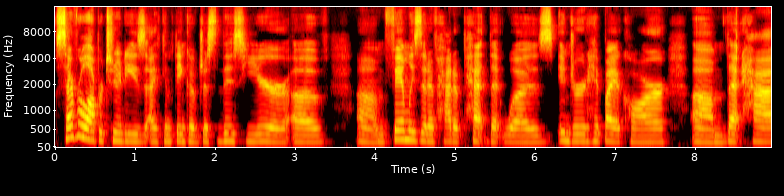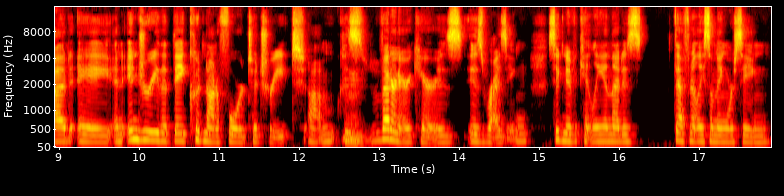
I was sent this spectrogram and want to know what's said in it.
several opportunities I can think of just this year of um, families that have had a pet that was injured, hit by a car, um, that had a an injury that they could not afford to treat because veterinary care is is rising significantly, and that is definitely something we're seeing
